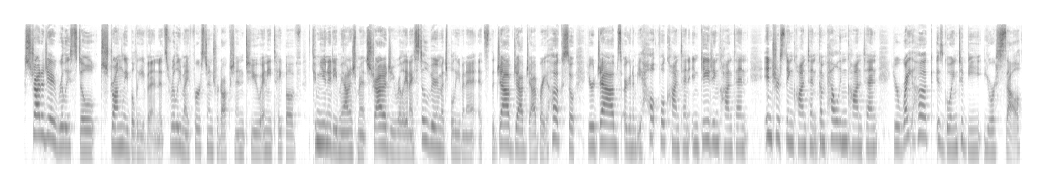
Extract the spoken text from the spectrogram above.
strategy I really still strongly believe in. It's really my first introduction to any type of community management strategy, really, and I still very much believe in it. It's the jab, jab, jab, right hook. So your jabs are going to be helpful content, engaging content, interesting content, compelling content. Your right hook is going to be your sell.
